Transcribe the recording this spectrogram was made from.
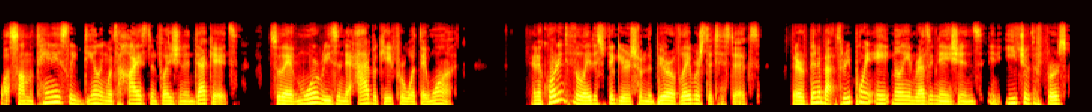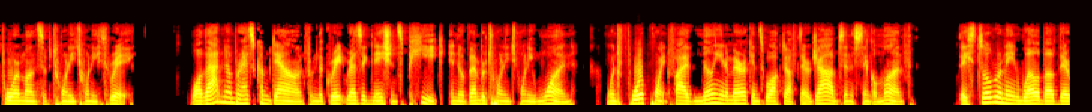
while simultaneously dealing with the highest inflation in decades, so they have more reason to advocate for what they want. And according to the latest figures from the Bureau of Labor Statistics, there have been about 3.8 million resignations in each of the first four months of 2023. While that number has come down from the Great Resignation's peak in November 2021, when 4.5 million Americans walked off their jobs in a single month, they still remain well above their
